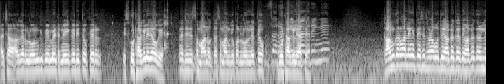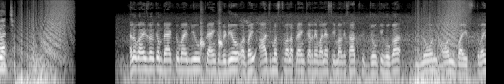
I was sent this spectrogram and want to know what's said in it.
अच्छा अगर लोन की पेमेंट नहीं करी तो फिर इसको उठा के ले जाओगे? ना जैसे सामान होता है सामान के ऊपर लोन लेते हो वो उठा के ले आते हैं। काम करवा लेंगे तेरे से थोड़ा बहुत यहाँ पे करते वहाँ पे कर लियो। Hello guys welcome back to my new prank video और भाई आज मस्त वाला प्रैंक करने वाले हैं सीमा के साथ जो कि होगा लोन ऑन वाइफ तो भाई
